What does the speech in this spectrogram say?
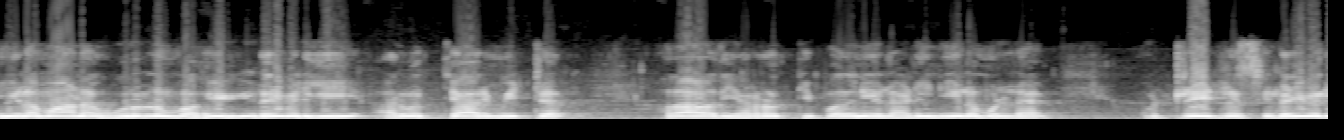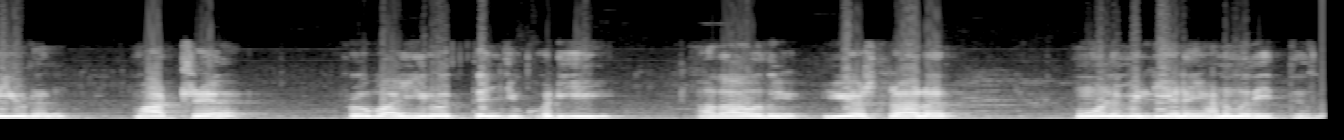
நீளமான உருளும் வகை இடைவெளியை அறுபத்தி ஆறு மீட்டர் அதாவது இரநூத்தி பதினேழு அடி நீளமுள்ள ஒற்றை ட்ரெஸ் இடைவெளியுடன் மாற்ற ரூபாய் இருபத்தஞ்சு கோடி அதாவது யுஎஸ் டாலர் மூணு மில்லியனை அனுமதித்தது.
